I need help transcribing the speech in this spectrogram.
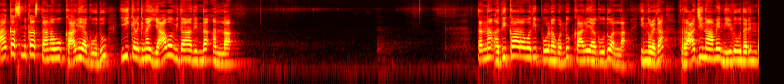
ಆಕಸ್ಮಿಕ ಸ್ಥಾನವು ಖಾಲಿಯಾಗುವುದು ಈ ಕೆಳಗಿನ ಯಾವ ವಿಧಾನದಿಂದ ಅಲ್ಲ. ತನ್ನ ಅಧಿಕಾರಾವಧಿ ಪೂರ್ಣಗೊಂಡು ಖಾಲಿಯಾಗುವುದು ಅಲ್ಲ. ಇನ್ನುಳಿದ ರಾಜೀನಾಮೆ ನೀಡುವುದರಿಂದ,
